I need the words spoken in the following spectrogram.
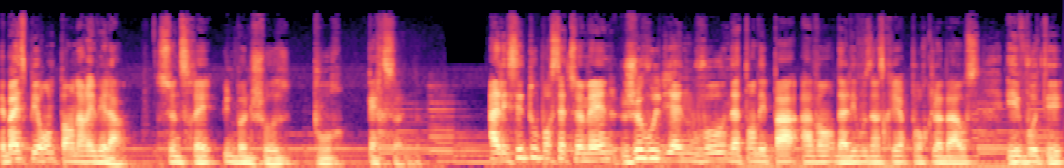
Eh bien, espérons ne pas en arriver là. Ce ne serait une bonne chose pour personne. Allez, c'est tout pour cette semaine. Je vous le dis à nouveau, n'attendez pas avant d'aller vous inscrire pour Clubhouse et voter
